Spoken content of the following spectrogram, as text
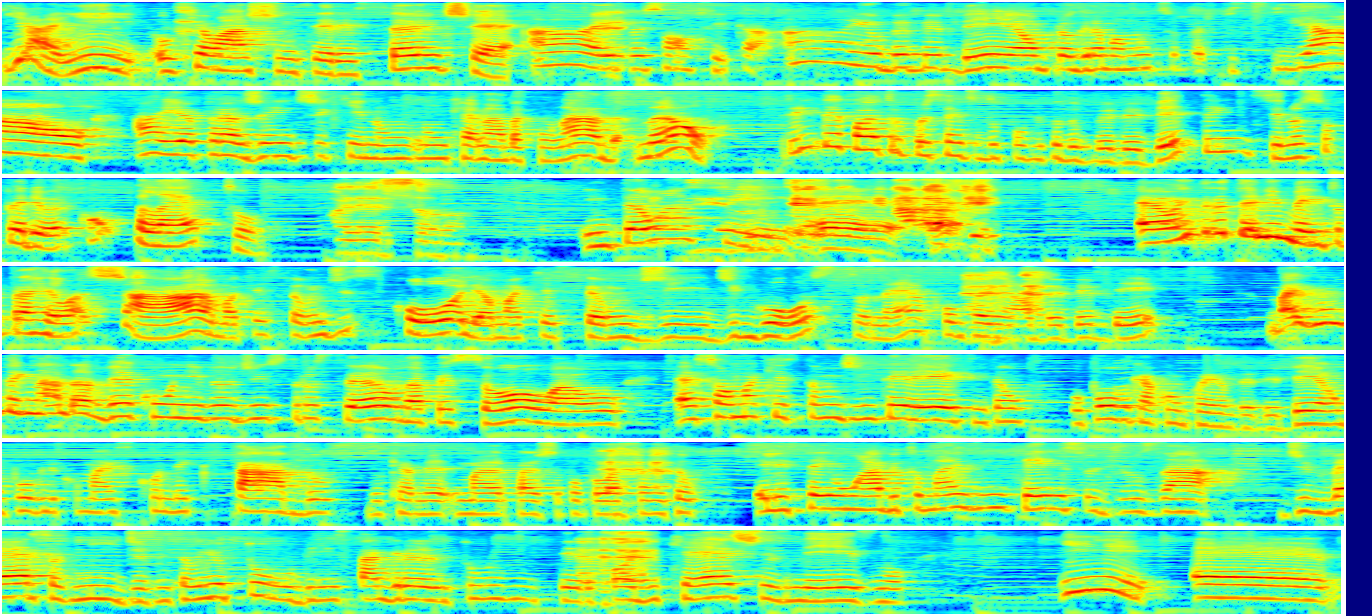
E aí, o que eu acho interessante é, ah, o pessoal fica, ah, o BBB é um programa muito superficial, ah, é pra gente que não, não quer nada com nada. Não, 34% do público do BBB tem ensino superior completo. Olha só. Então, assim, é, é, é um entretenimento para relaxar, é uma questão de escolha, é uma questão de, de gosto, né? Acompanhar é. o BBB mas não tem nada a ver com o nível de instrução da pessoa, ou é só uma questão de interesse. Então, o povo que acompanha o BBB é um público mais conectado do que a maior parte da população. Então, eles têm um hábito mais intenso de usar diversas mídias, então YouTube, Instagram, Twitter, podcasts mesmo. E é,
